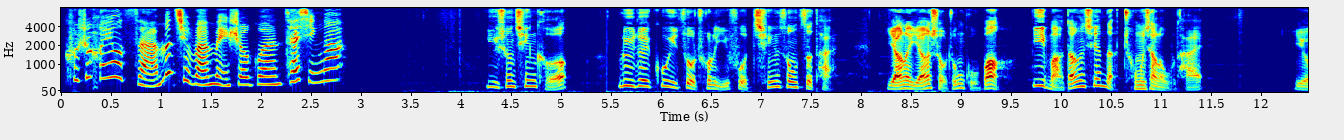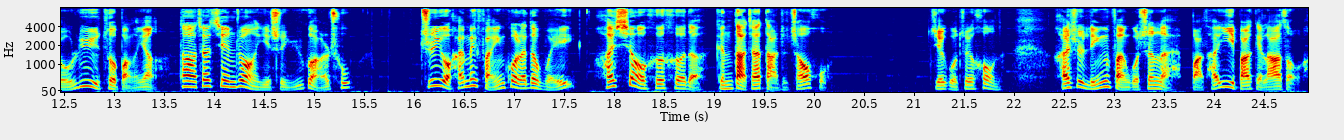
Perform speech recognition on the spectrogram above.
可是还要咱们去完美收官才行啊！一声轻咳，绿队故意做出了一副轻松姿态，扬了扬手中鼓棒，一马当先的冲向了舞台。有绿做榜样，大家见状也是鱼贯而出。只有还没反应过来的维，还笑呵呵的跟大家打着招呼。结果最后呢，还是林反过身来，把他一把给拉走了。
